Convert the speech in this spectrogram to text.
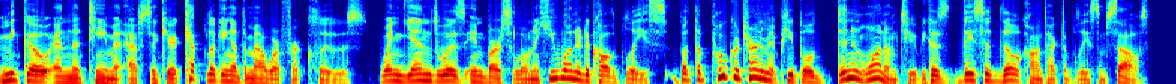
Mikko and the team at F Secure kept looking at the malware for clues. When Jens was in Barcelona, he wanted to call the police, but the poker tournament people didn't want him to because they said they'll contact the police themselves.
